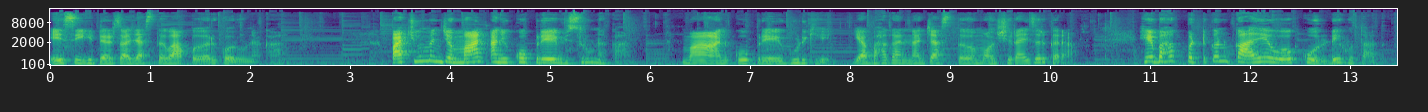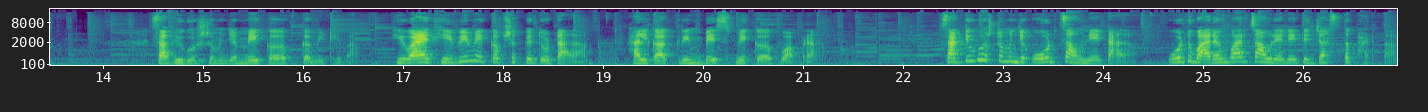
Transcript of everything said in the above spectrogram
ए सी हिटरचा जास्त वापर करू नका. पाचवी म्हणजे मान आणि कोपरे विसरू नका. मान कोपरे गुडघे या भागांना जास्त मॉइश्चरायझर करा. हे भाग पटकन काळे व कोरडे होतात. सहावी गोष्ट म्हणजे मेकअप कमी ठेवा. हिवाळ्यात हेवी मेकअप शक्यतो टाळा. हलका क्रीम बेस मेकअप वापरा. सातवी गोष्ट म्हणजे ओठ चावणे टाळा. ओठ वारंवार चावल्याने ते जास्त फाटतात.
